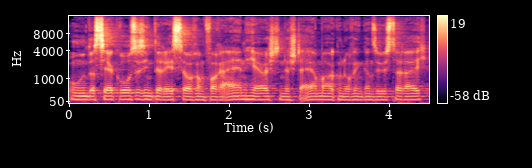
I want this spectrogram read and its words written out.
und ein sehr großes Interesse auch am Verein herrscht in der Steiermark und auch in ganz Österreich.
